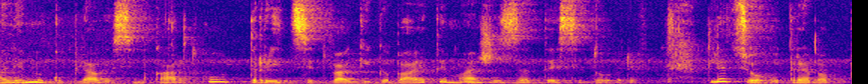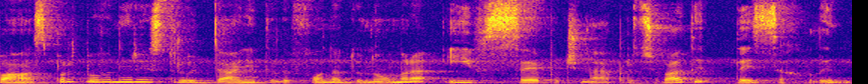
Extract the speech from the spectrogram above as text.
Далі ми купляли сім-картку 32 ГБ майже за 10 доларів. Для цього треба паспорт, бо вони реєструють дані телефона до номера, і все починає працювати десь за хвилин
